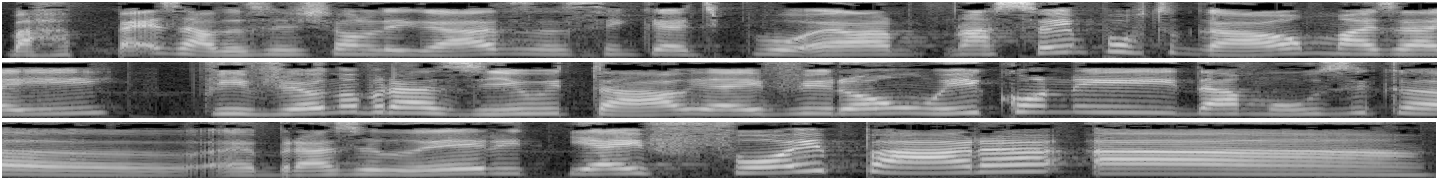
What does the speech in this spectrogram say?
barra pesada. Vocês estão ligados? Assim, que é tipo, ela nasceu em Portugal, mas aí viveu no Brasil e tal. E aí virou um ícone da música eh, brasileira. E aí foi para a.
